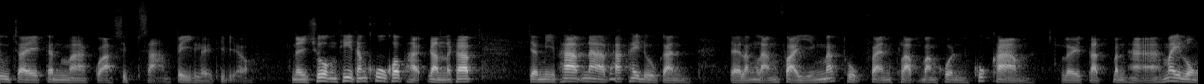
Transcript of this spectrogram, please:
ดูใจกันมากว่า 13 ปีเลยทีเดียว ในช่วงที่ทั้งคู่คบหากันนะครับ จะมีภาพน่ารักให้ดูกัน แต่หลังๆ ฝ่ายหญิงมักถูกแฟนคลับบางคนคุกคาม เลยตัดปัญหาไม่ลง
